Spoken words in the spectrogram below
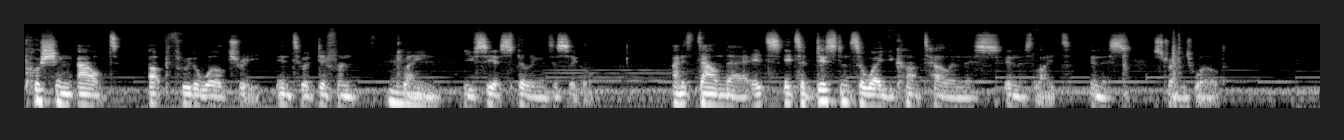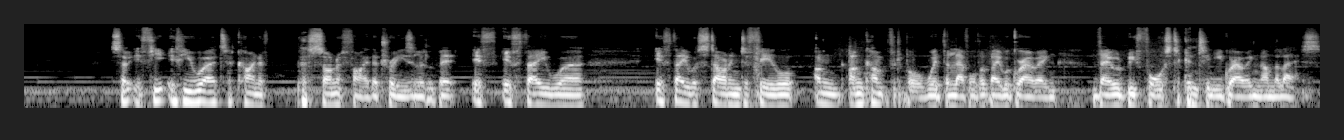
pushing out up through the world tree into a different hmm. plane. You see it spilling into Sigil. And it's down there. It's it's a distance away you can't tell in this in this light, in this strange world. So if you if you were to kind of personify the trees a little bit, if if they were if they were starting to feel un- uncomfortable with the level that they were growing, they would be forced to continue growing nonetheless.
